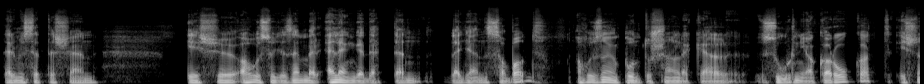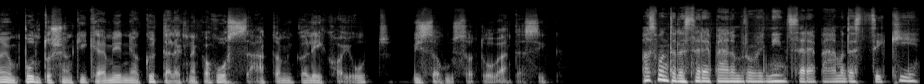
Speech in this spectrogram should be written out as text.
természetesen, és ahhoz, hogy az ember elengedetten legyen szabad, ahhoz nagyon pontosan le kell szúrni a karókat, és nagyon pontosan ki kell mérni a köteleknek a hosszát, amik a léghajót visszahúzhatóvá teszik. Azt mondtad a szerepálomról, hogy nincs szerepálmod, ez ciki?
